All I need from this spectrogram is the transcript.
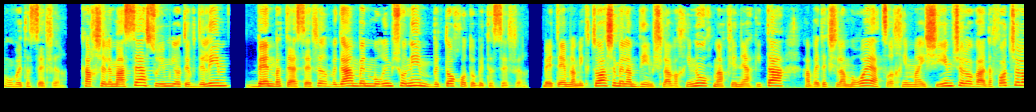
ובית הספר, כך שלמעשה עשויים להיות הבדלים בין בתי הספר וגם בין מורים שונים בתוך אותו בית הספר, בהתאם למקצוע שמלמדים, שלב החינוך, מאפייני הכיתה, הוותק של המורה, הצרכים האישיים שלו והעדפות שלו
